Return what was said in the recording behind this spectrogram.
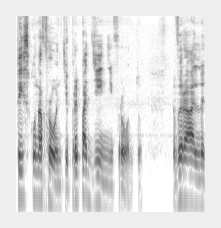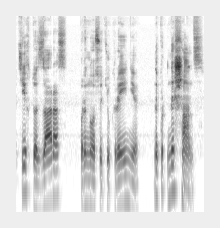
тиску на фронті, при падінні фронту. Ви реально ті, хто зараз приносить Україні не, не шанс,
